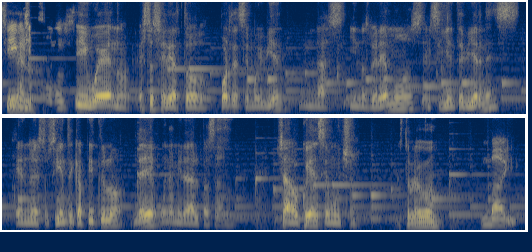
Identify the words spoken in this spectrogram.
Síganos. Y bueno, esto sería todo. Pórtense muy bien y nos veremos el siguiente viernes en nuestro siguiente capítulo de Una mirada al pasado. Chao, cuídense mucho. Hasta luego. Bye.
